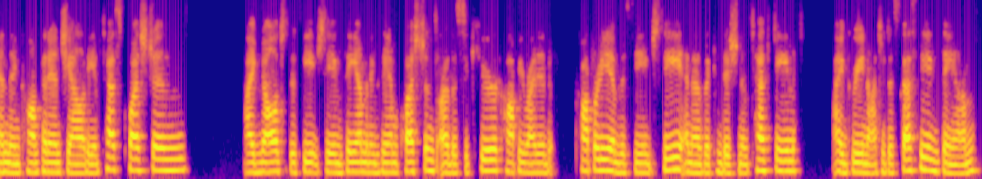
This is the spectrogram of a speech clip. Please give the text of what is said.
And then confidentiality of test questions. I acknowledge the CHC exam and exam questions are the secure copyrighted property of the CHC and as a condition of testing, I agree not to discuss the exam,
